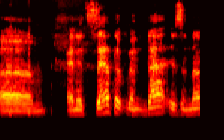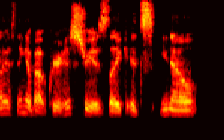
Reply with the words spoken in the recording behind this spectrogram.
Um, and it's sad that when that is another thing about queer history is like it's you know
